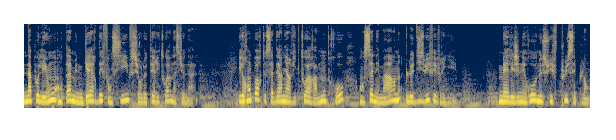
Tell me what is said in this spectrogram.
Napoléon entame une guerre défensive sur le territoire national. Il remporte sa dernière victoire à Montereau, en Seine-et-Marne, le 18 février. Mais les généraux ne suivent plus ses plans.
